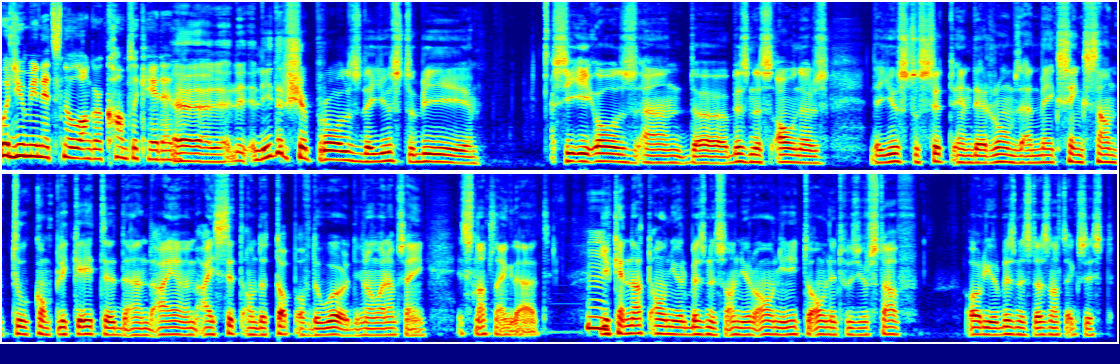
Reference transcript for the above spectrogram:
What do you mean it's no longer complicated? Uh, leadership roles they used to be CEOs and uh, business owners they used to sit in their rooms and make things sound too complicated and I am I sit on the top of the world you know what I'm saying it's not like that you cannot own your business on your own you need to own it with your staff or your business does not exist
